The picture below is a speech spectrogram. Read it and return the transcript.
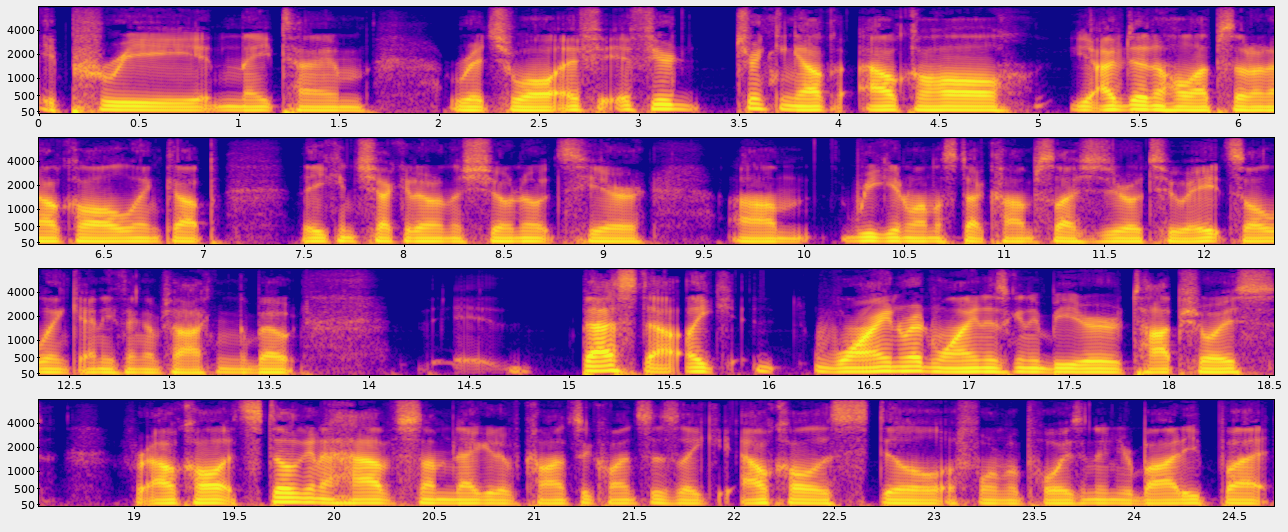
a pre nighttime ritual. If if you're drinking al alcohol, yeah, I've done a whole episode on alcohol. Link up that you can check it out in the show notes here. Um, regainedwellness.com slash 028. So I'll link anything I'm talking about. Best out, like wine, red wine is going to be your top choice for alcohol. It's still going to have some negative consequences. Like alcohol is still a form of poison in your body, but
